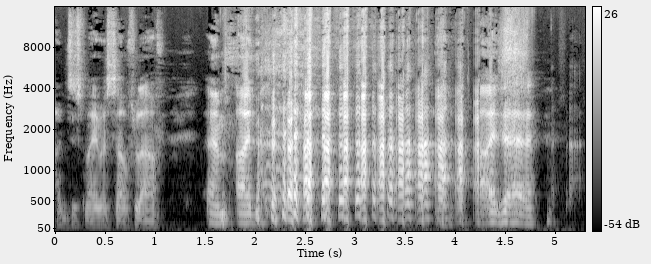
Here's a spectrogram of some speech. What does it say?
I just made myself laugh. Um, I'd I'd uh,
